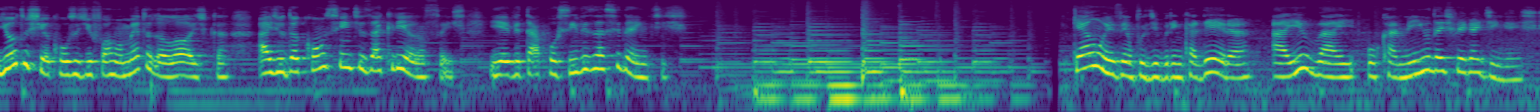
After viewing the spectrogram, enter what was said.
e outros recursos de forma metodológica ajuda a conscientizar crianças e evitar possíveis acidentes. Quer um exemplo de brincadeira? Aí vai o caminho das pegadinhas.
